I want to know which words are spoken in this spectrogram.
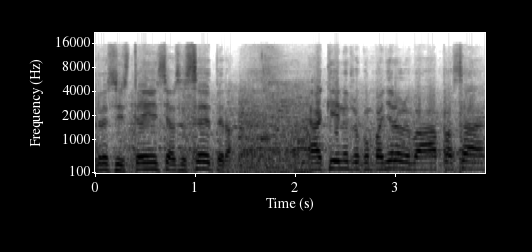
resistencias, etcétera. Aquí nuestro compañero le va a pasar,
